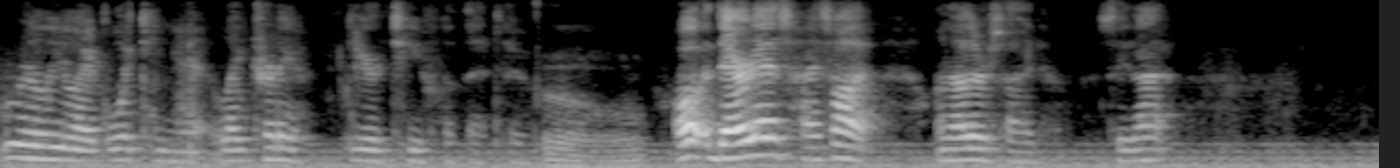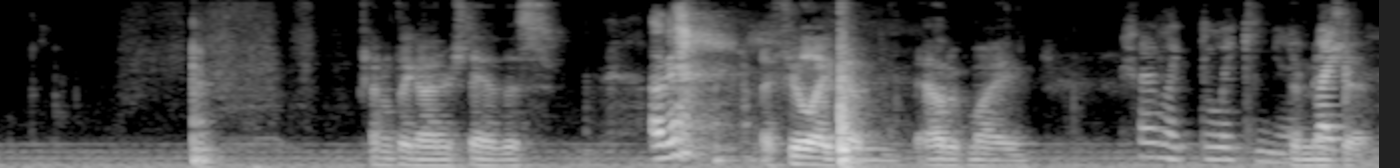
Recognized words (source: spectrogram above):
really like licking it. Like try to get your teeth with it too. Oh. Oh, there it is. I saw it on the other side. See that? I don't think I understand this. Okay. I feel like I'm out of my try like licking it. dimension.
